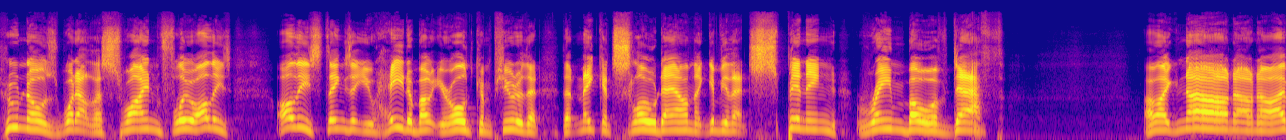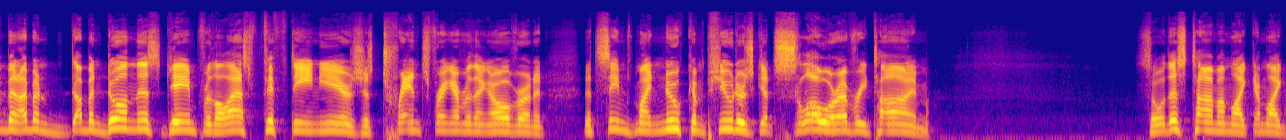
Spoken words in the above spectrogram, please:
Who knows what else? The swine flu, all these all these things that you hate about your old computer that that make it slow down, that give you that spinning rainbow of death. I'm like, no, no, no. I've been I've been I've been doing this game for the last 15 years, just transferring everything over, and it it seems my new computers get slower every time. So this time I'm like I'm like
